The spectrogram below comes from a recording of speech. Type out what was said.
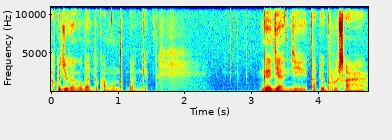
aku juga ngebantu kamu untuk bangkit. Gak janji tapi berusaha.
